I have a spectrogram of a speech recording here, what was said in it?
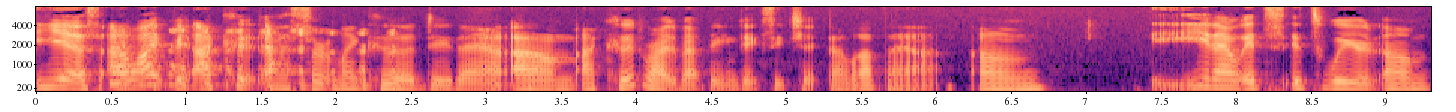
yes, I like. Be- I could. I certainly could do that. Um, I could write about being Dixie chick. I love that. Um, you know, it's it's weird. Um,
